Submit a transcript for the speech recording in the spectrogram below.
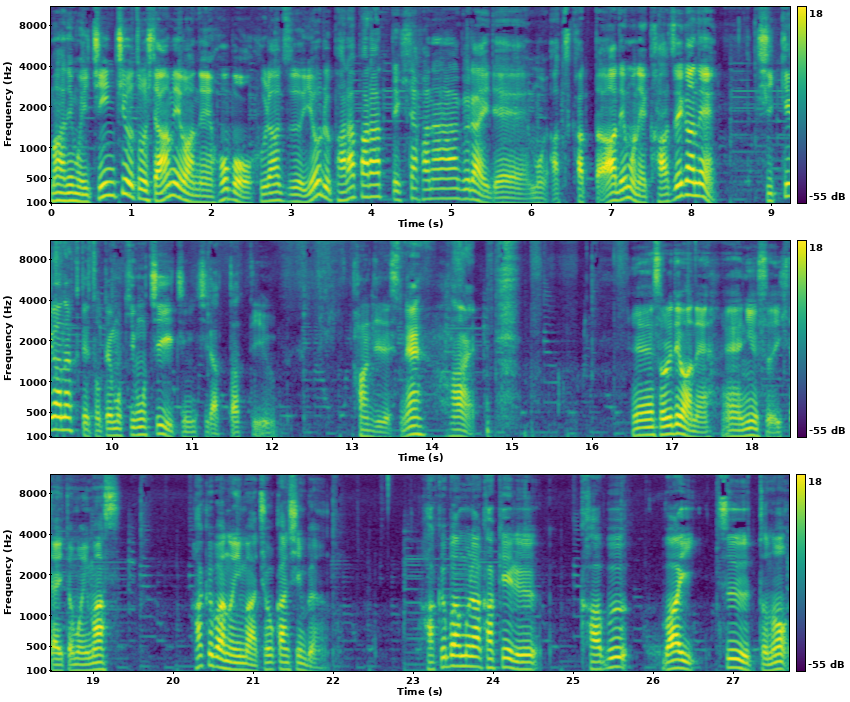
まあでも一日を通して雨はねほぼ降らず夜パラパラってきたかなぐらいでもう暑かった。あでもね風がね湿気がなくてとても気持ちいい一日だったっていう感じですね。はい。えー、それではね、えー、ニュースいきたいと思います白馬の今朝刊新聞白馬村×株 Y2 との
